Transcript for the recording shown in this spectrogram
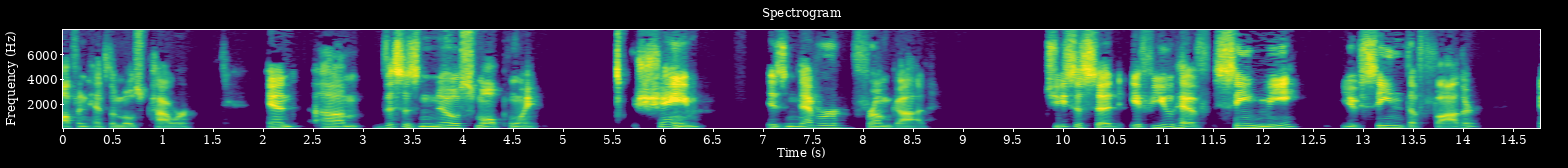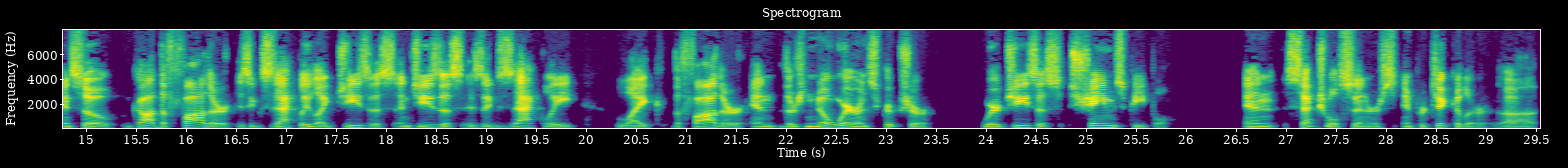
often has the most power. And um, this is no small point. Shame is never from God. Jesus said, If you have seen me, you've seen the Father. And so God the Father is exactly like Jesus, and Jesus is exactly like the Father. And there's nowhere in Scripture where Jesus shames people. And sexual sinners, in particular, uh,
